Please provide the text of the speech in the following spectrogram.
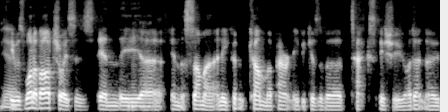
Yeah. he was one of our choices in the Mhm. uh, in the summer, and he couldn't come apparently because of a tax issue. I don't know,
